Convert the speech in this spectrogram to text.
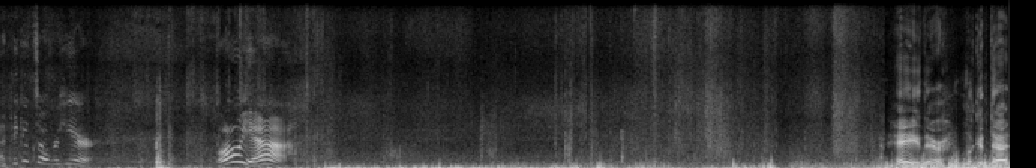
I think it's over here. Oh, yeah. Hey there, look at that.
